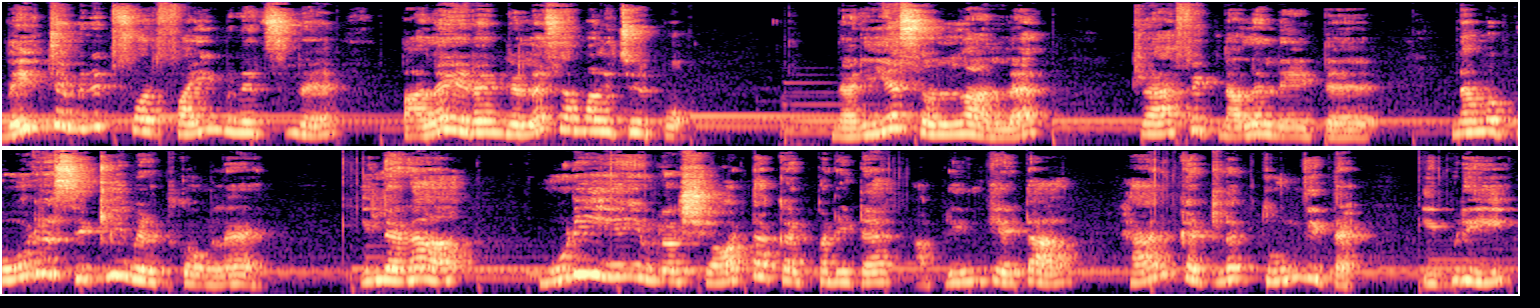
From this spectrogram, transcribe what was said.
wait a minute for five மினிட்ஸ்னு பல இடங்களில் சமாளிச்சிருப்போம். நிறைய சொல்லலாம்ல? டிராஃபிக்னால லேட்டு நம்ம போடுற சிக் லீவ் எடுத்துக்கோங்களேன். இல்லைனா முடியே இவ்வளோ ஷார்ட்டாக கட் பண்ணிட்டேன் அப்படின்னு கேட்டால் ஹேர் கட்டில் தூங்கிட்டேன். இப்படி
